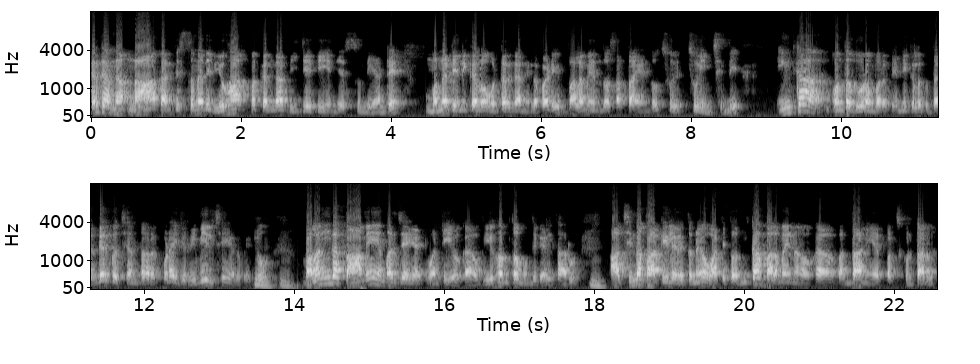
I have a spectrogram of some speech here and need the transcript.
కనుక నా- నాకు అనిపిస్తున్నది వ్యూహాత్మకంగా బీజేపీ ఏం చేస్తుంది అంటే మొన్నటి ఎన్నికలో ఒంటరిగా నిలబడి బలం ఏందో సత్తా ఏందో చూ చూయించింది. ఇంకా కొంత దూరం వరకు ఎన్నికలకు దగ్గరకు వచ్చేంత వరకు కూడా ఇది రివీల్ చేయరు వీళ్ళు. బలంగా తామే ఎమర్జ్ అయ్యేటువంటి ఒక వ్యూహంతో ముందుకెళ్తారు. ఆ చిన్న పార్టీలు ఏవైతున్నాయో వాటితో ఇంకా బలమైన ఒక బంధాన్ని ఏర్పరచుకుంటారు.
